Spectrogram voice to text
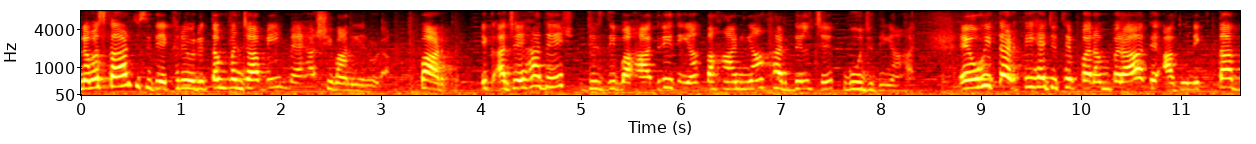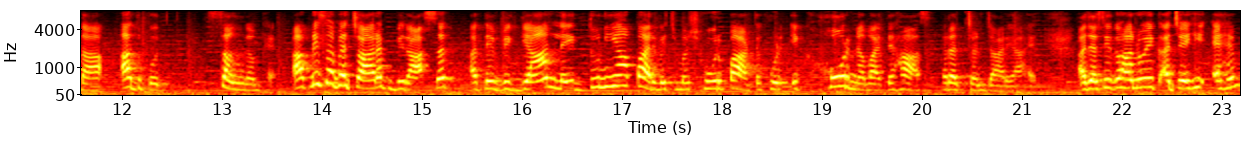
ਨਮਸਕਾਰ, ਤੁਸੀਂ ਦੇਖ ਰਹੇ ਹੋ ਰਿਤਮ ਪੰਜਾਬੀ, ਮੈਂ ਹਾਂ ਸ਼ਿਵਾਨੀ ਅਰੋੜਾ। ਭਾਰਤ ਇੱਕ ਅਜਿਹਾ ਦੇਸ਼ ਜਿਸ ਦੀ ਬਹਾਦਰੀ ਦੀਆਂ ਕਹਾਣੀਆਂ ਹਰ ਦਿਲ 'ਚ ਗੂੰਜਦੀਆਂ ਹਨ। ਇਹ ਉਹੀ ਧਰਤੀ ਹੈ ਜਿੱਥੇ ਪਰੰਪਰਾ ਅਤੇ ਆਧੁਨਿਕਤਾ ਦਾ ਅਦਭੁਤ ਸੰਗਮ ਹੈ। ਆਪਣੀ ਸੱਭਿਆਚਾਰਕ ਵਿਰਾਸਤ ਅਤੇ ਵਿਗਿਆਨ ਲਈ ਦੁਨੀਆ ਭਰ ਵਿੱਚ ਮਸ਼ਹੂਰ ਭਾਰਤ ਹੁਣ ਇੱਕ ਹੋਰ ਨਵਾਂ ਇਤਿਹਾਸ ਰਚਣ ਜਾ ਰਿਹਾ ਹੈ। ਅੱਜ ਅਸੀਂ ਤੁਹਾਨੂੰ ਇੱਕ ਅਜਿਹੀ ਅਹਿਮ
